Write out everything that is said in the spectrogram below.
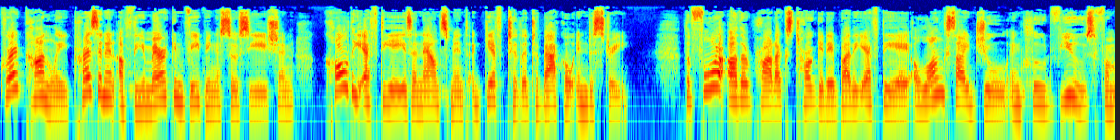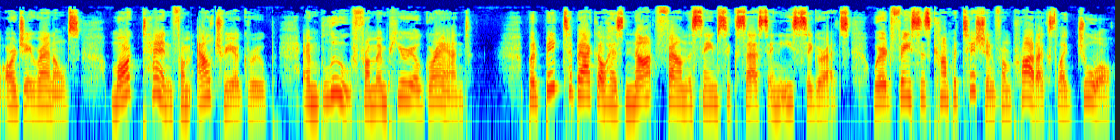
Greg Conley, president of the American Vaping Association, called the FDA's announcement a gift to the tobacco industry. The four other products targeted by the FDA alongside Juul include Vuse from RJ Reynolds, Mark 10 from Altria Group, and Blu from Imperial Brands. But Big Tobacco has not found the same success in e-cigarettes, where it faces competition from products like Juul.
